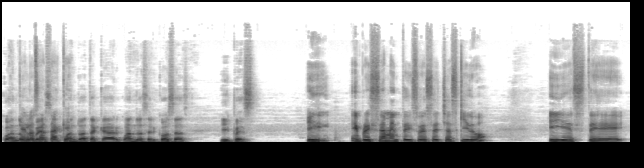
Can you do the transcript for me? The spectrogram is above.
cuándo moverse, cuándo atacar, cuándo hacer cosas. Y pues Y, y precisamente hizo ese chasquido y este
